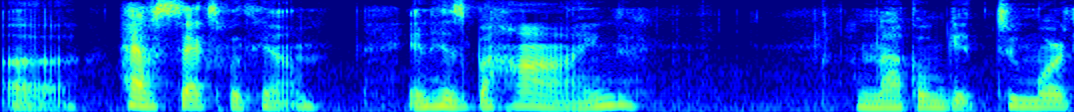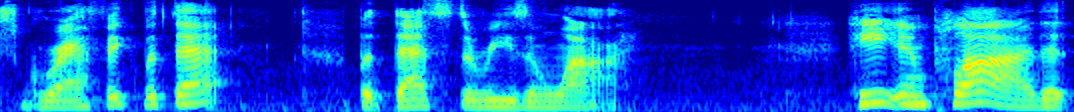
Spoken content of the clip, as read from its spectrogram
uh have sex with him in his behind. I'm not going to get too much graphic with that but that's the reason why. He implied that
